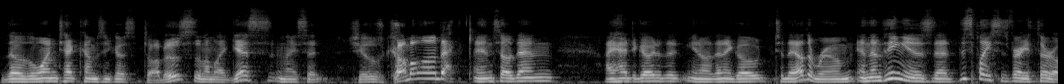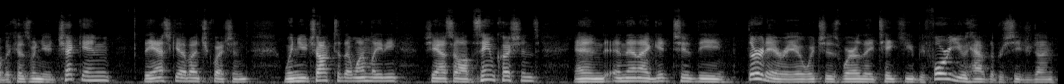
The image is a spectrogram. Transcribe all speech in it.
though the one tech comes and goes thomas and i'm like yes and i said she goes come on back and so then i had to go to the you know then i go to the other room and then the thing is that this place is very thorough because when you check in They ask you a bunch of questions. When you talk to that one lady, she asks all the same questions. And, and then I get to the third area, which is where they take you before you have the procedure done.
